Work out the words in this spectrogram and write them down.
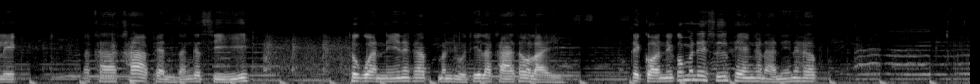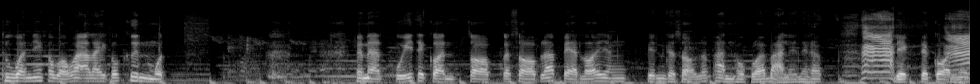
เหล็ก ราคาค่าแผ่นสังกะสี ทุกวันนี้นะครับ มันอยู่ที่ราคาเท่าไหร่ แต่ก่อนนี้ก็ไม่ได้ซื้อแพงขนาดนี้นะครับ ทุกวันนี้เขาบอกว่าอะไรก็ขึ้นหมด ขนาดปุ๋ยแต่ก่อนสอบกระสอบละแปดร้อยยังเป็นกระสอบละพันหกร้อยบาทเลยนะครับ เด็กแต่ก่อนเนี่ย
